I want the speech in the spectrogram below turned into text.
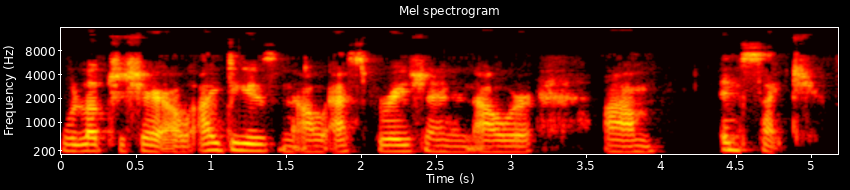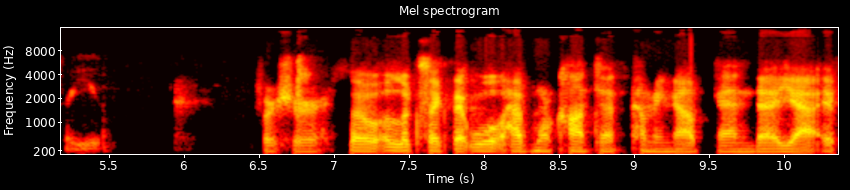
we love to share our ideas and our aspiration and our um, insight for you. For sure. So it looks like that we'll have more content coming up. And uh, yeah, if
